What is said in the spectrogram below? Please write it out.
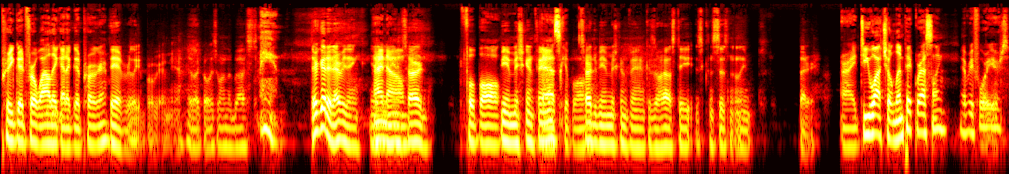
pretty good for a while. They got a good program. They have a really good program. Yeah, they're like always one of the best. Man, They're good at everything. You I what know. It's hard football, being a Michigan fan. basketball. It's hard to be a Michigan fan because Ohio State is consistently better. All right. Do you watch Olympic wrestling every four years?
